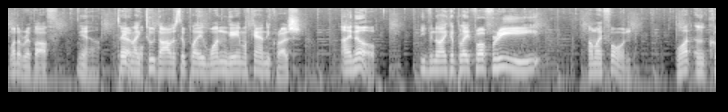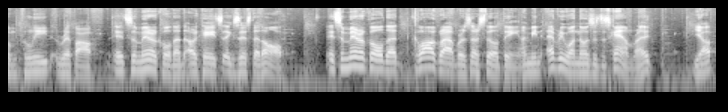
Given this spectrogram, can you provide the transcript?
What a ripoff. Yeah, Take like two dollars to play one game of Candy Crush, I know. Even though I can play it for free on my phone. What a complete ripoff. It's a miracle that arcades exist at all. It's a miracle that claw grabbers are still a thing. I mean, everyone knows it's a scam, right? Yup.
